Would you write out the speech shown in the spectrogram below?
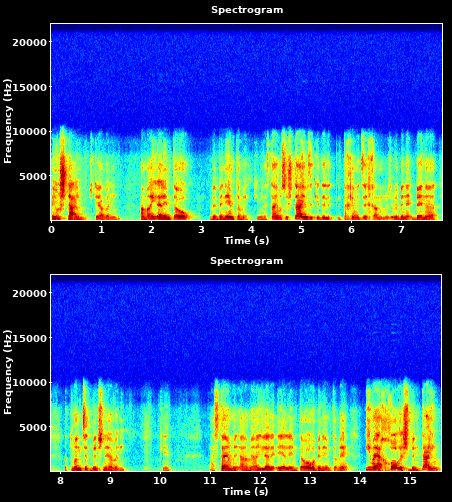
היו שתיים, שתי אבנים, המעיל עליהם טהור, וביניהם טמא. כי מן הסתם הם עשו שתיים, זה כדי לתחם את זה אחד, ובין, הטומאה נמצאת בין שני אבנים? שתיים המעיל עליהם טהור, וביניהם טמא. אם היה חורש בינתיים,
